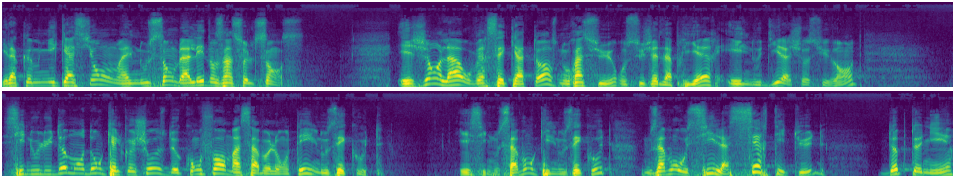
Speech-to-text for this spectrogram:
Et la communication, elle nous semble aller dans un seul sens. Et Jean, là, au verset 14, nous rassure au sujet de la prière et il nous dit la chose suivante. Si nous lui demandons quelque chose de conforme à sa volonté, il nous écoute. Et si nous savons qu'il nous écoute, nous avons aussi la certitude d'obtenir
